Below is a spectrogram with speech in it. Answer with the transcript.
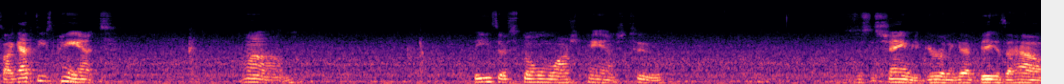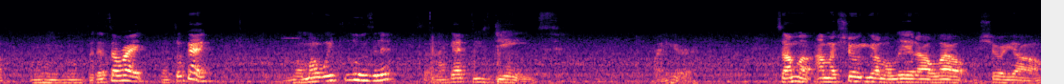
So I got these pants. Um, these are stonewash pants too. It's just a shame the girl and got big as a house. Mm -hmm. But that's alright. That's okay. I'm on my way to losing it. So I got these jeans right here. So I'm gonna I'm gonna show you. I'm gonna lay it all out and show y'all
